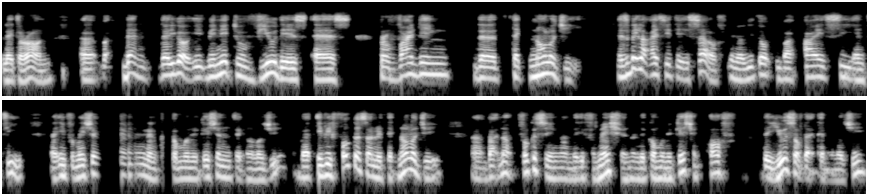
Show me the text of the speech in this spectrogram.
later on. Uh, but then there you go. We need to view this as providing the technology it's a bit like ICT itself. You know, you talk about IC&T, uh, information and communication technology. But if we focus on the technology, uh, but not focusing on the information and the communication of the use of that technology,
